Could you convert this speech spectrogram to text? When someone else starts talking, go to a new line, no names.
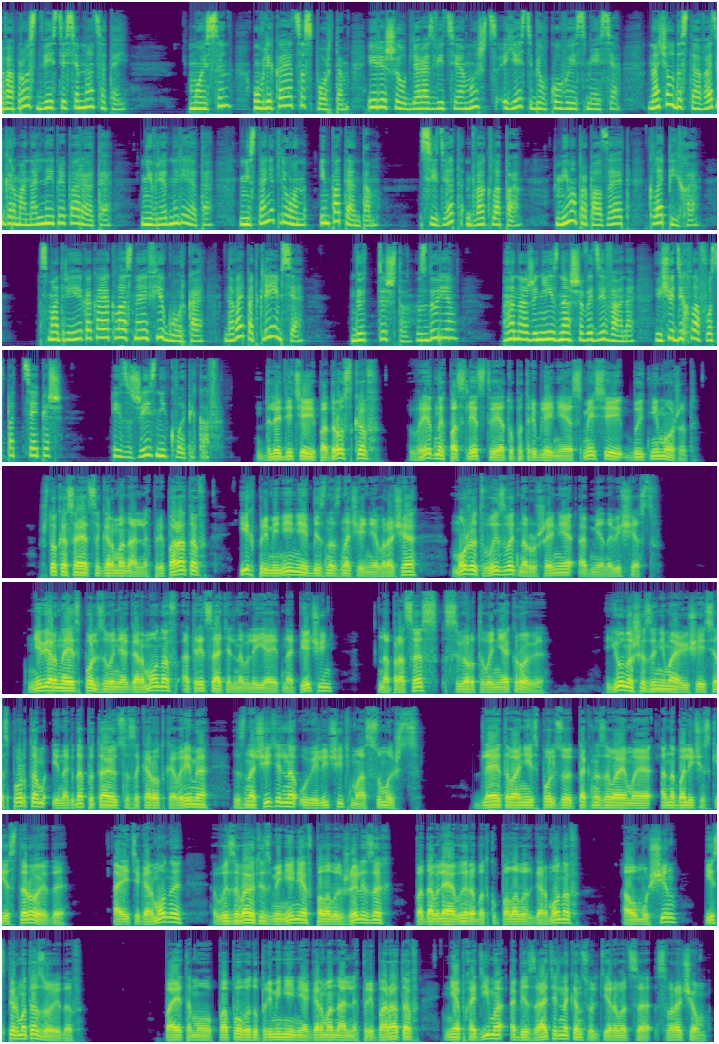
Вопрос 217. Мой сын увлекается спортом и решил для развития мышц есть белковые смеси. Начал доставать гормональные препараты. Не вредно ли это? Не станет ли он импотентом? Сидят два клопа. Мимо проползает клопиха. «Смотри, какая классная фигурка. Давай подклеимся?» «Да ты что, сдурел? Она же не из нашего дивана. Еще дихлофос подцепишь». Из жизни клопиков.
Для детей и подростков вредных последствий от употребления смесей быть не может. Что касается гормональных препаратов, их применение без назначения врача может вызвать нарушение обмена веществ. Неверное использование гормонов отрицательно влияет на печень, на процесс свертывания крови. Юноши, занимающиеся спортом, иногда пытаются за короткое время значительно увеличить массу мышц. Для этого они используют так называемые анаболические стероиды, а эти гормоны вызывают изменения в половых железах, подавляя выработку половых гормонов, а у мужчин – и сперматозоидов. Поэтому по поводу применения гормональных препаратов необходимо обязательно консультироваться с врачом.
